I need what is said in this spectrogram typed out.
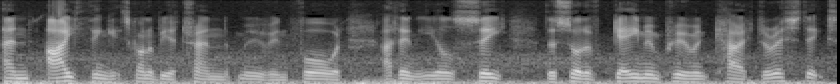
and I think it's going to be a trend moving forward. I think you'll see the sort of game improvement characteristics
